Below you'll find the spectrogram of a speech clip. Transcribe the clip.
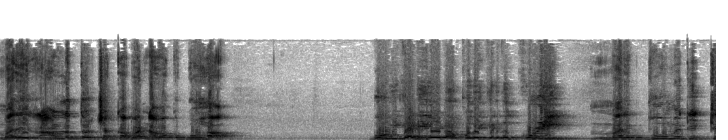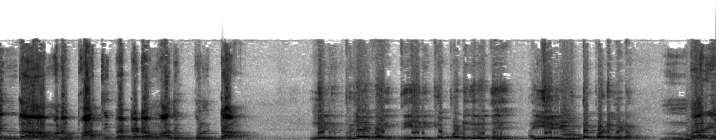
మరి రాళ్లతో చెక్కబడిన ఒక గుహ பூமிக்கு அடியிலே நாம் புதைக்கிறது குழி మరి భూమికి కింద మనం పాతి పెట్టడం అది గుంట நெருப்பிலே வைத்து எரிக்கப்படுகிறது எரியூட்டப்படும் இடம் మరి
